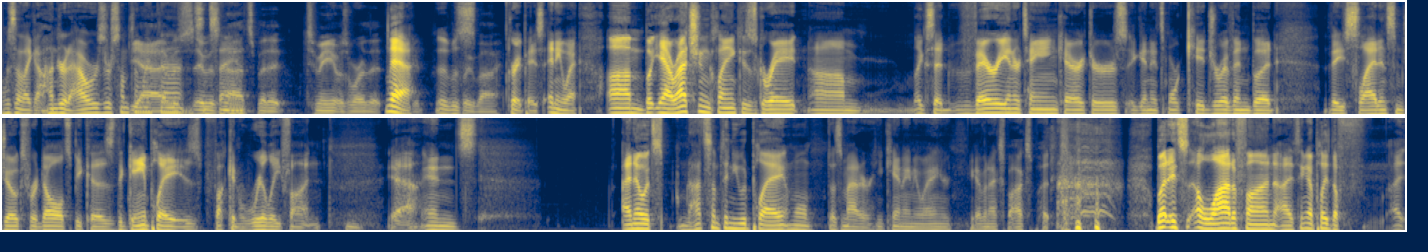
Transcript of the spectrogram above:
was it like hundred hours or something yeah, like that? it was It's it was nuts, but it to me it was worth it. Yeah, Like, it was flew by. great pace. Anyway, um, but yeah, Ratchet and Clank is great. Um, like I said, very entertaining characters. Again, it's more kid driven, but they slide in some jokes for adults because the gameplay is fucking really fun. Hmm. Yeah, and I know it's not something you would play. Well, doesn't matter. You can't anyway. You have an Xbox, but but it's a lot of fun. I think I played the. I,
